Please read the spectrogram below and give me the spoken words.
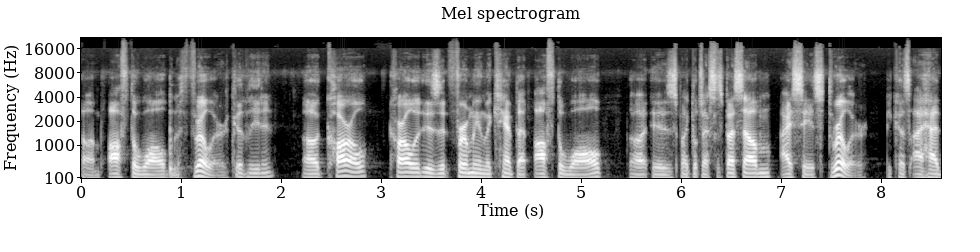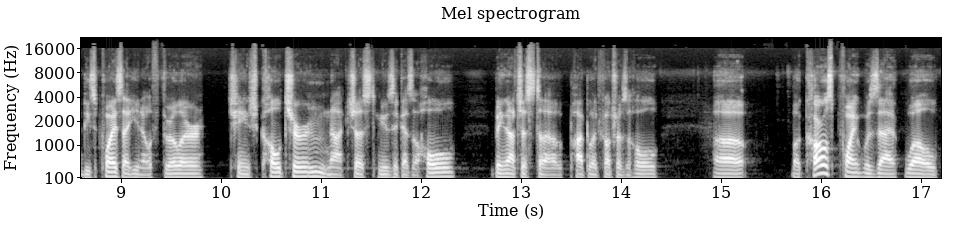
um, Off the Wall or Thriller. Good lead. Uh, Carl Carl is it firmly in the camp that Off the Wall uh, is Michael Jackson's best album. I say it's Thriller. because I had these points that you know Thriller changed culture, not just music as a whole, but not just uh, popular culture as a whole. Uh, but Carl's point was that well,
